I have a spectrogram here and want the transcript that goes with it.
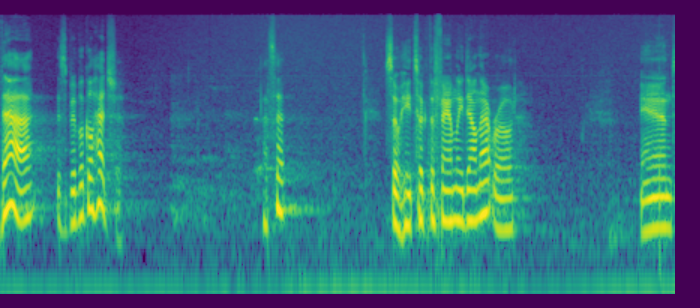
That is biblical headship. That's it. So he took the family down that road, and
